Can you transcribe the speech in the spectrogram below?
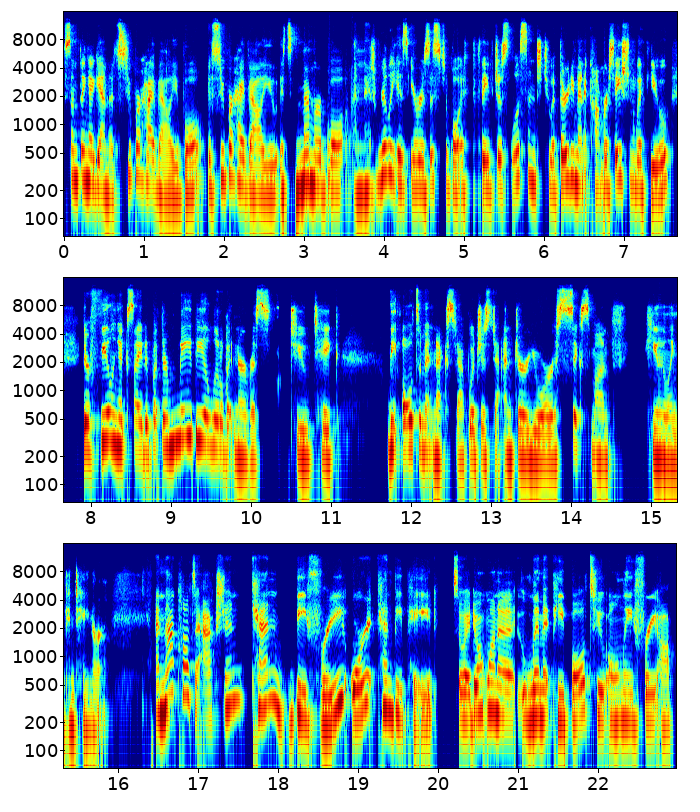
Something again that's super high valuable is super high value, it's memorable, and it really is irresistible. If they've just listened to a 30 minute conversation with you, they're feeling excited, but they're maybe a little bit nervous to take the ultimate next step, which is to enter your six month healing container. And that call to action can be free or it can be paid. So I don't want to limit people to only free op-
